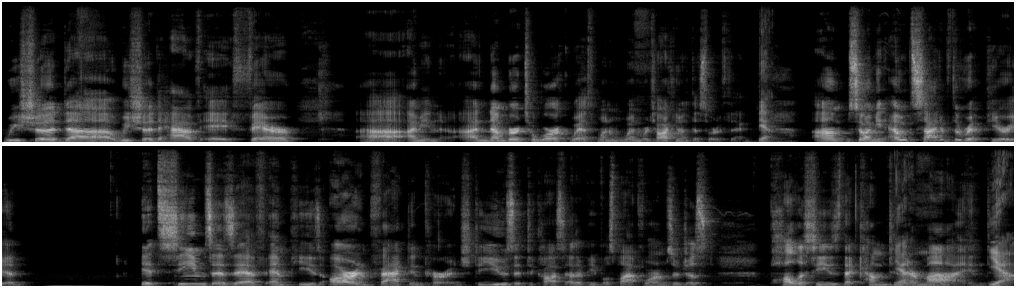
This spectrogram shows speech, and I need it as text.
we should uh, we should have a fair, uh, I mean, a number to work with when when we're talking about this sort of thing. Yeah. Um, so I mean, outside of the RIP period, it seems as if MPs are in fact encouraged to use it to cost other people's platforms or just policies that come to Yeah. their mind. Yeah.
